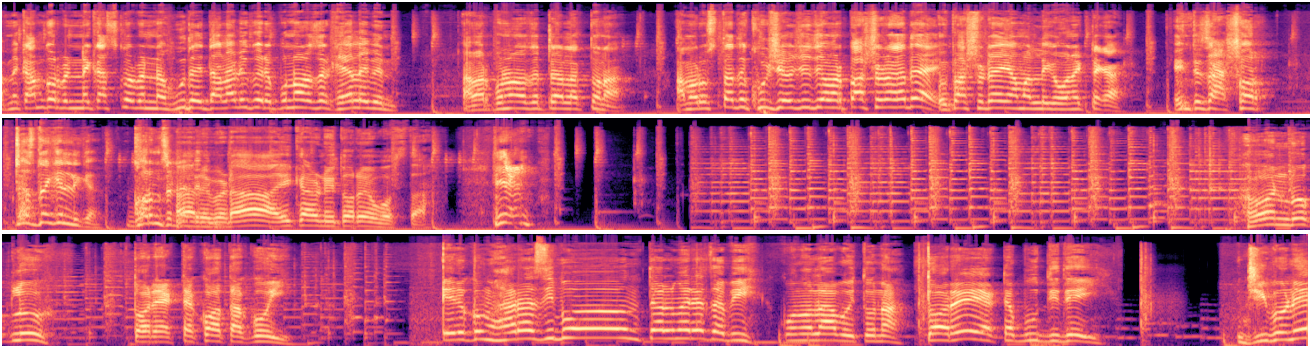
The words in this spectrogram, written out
আপনি কাম করবেন না কাজ করবেন না হুদাই দালালি করে পনেরো হাজার খেয়ে নেবেন আমার পনেরো হাজার টাকা লাগতো না। আমার ওস্তাদে খুশি হয়ে যদি আমার পাঁচশো টাকা দেয় ওই পাঁচশো টাকাই আমার লেগে অনেক টাকা। এনতে যা সর। যাস না লিগা গরম সেটা আরে বেটা এই কারণেই তোর অবস্থা। হন বকলু তোর একটা কথা কই। এরকম হারা জীবন তেল মেরে যাবি কোনো লাভ হইতো না। তরে একটা বুদ্ধি দেই। জীবনে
